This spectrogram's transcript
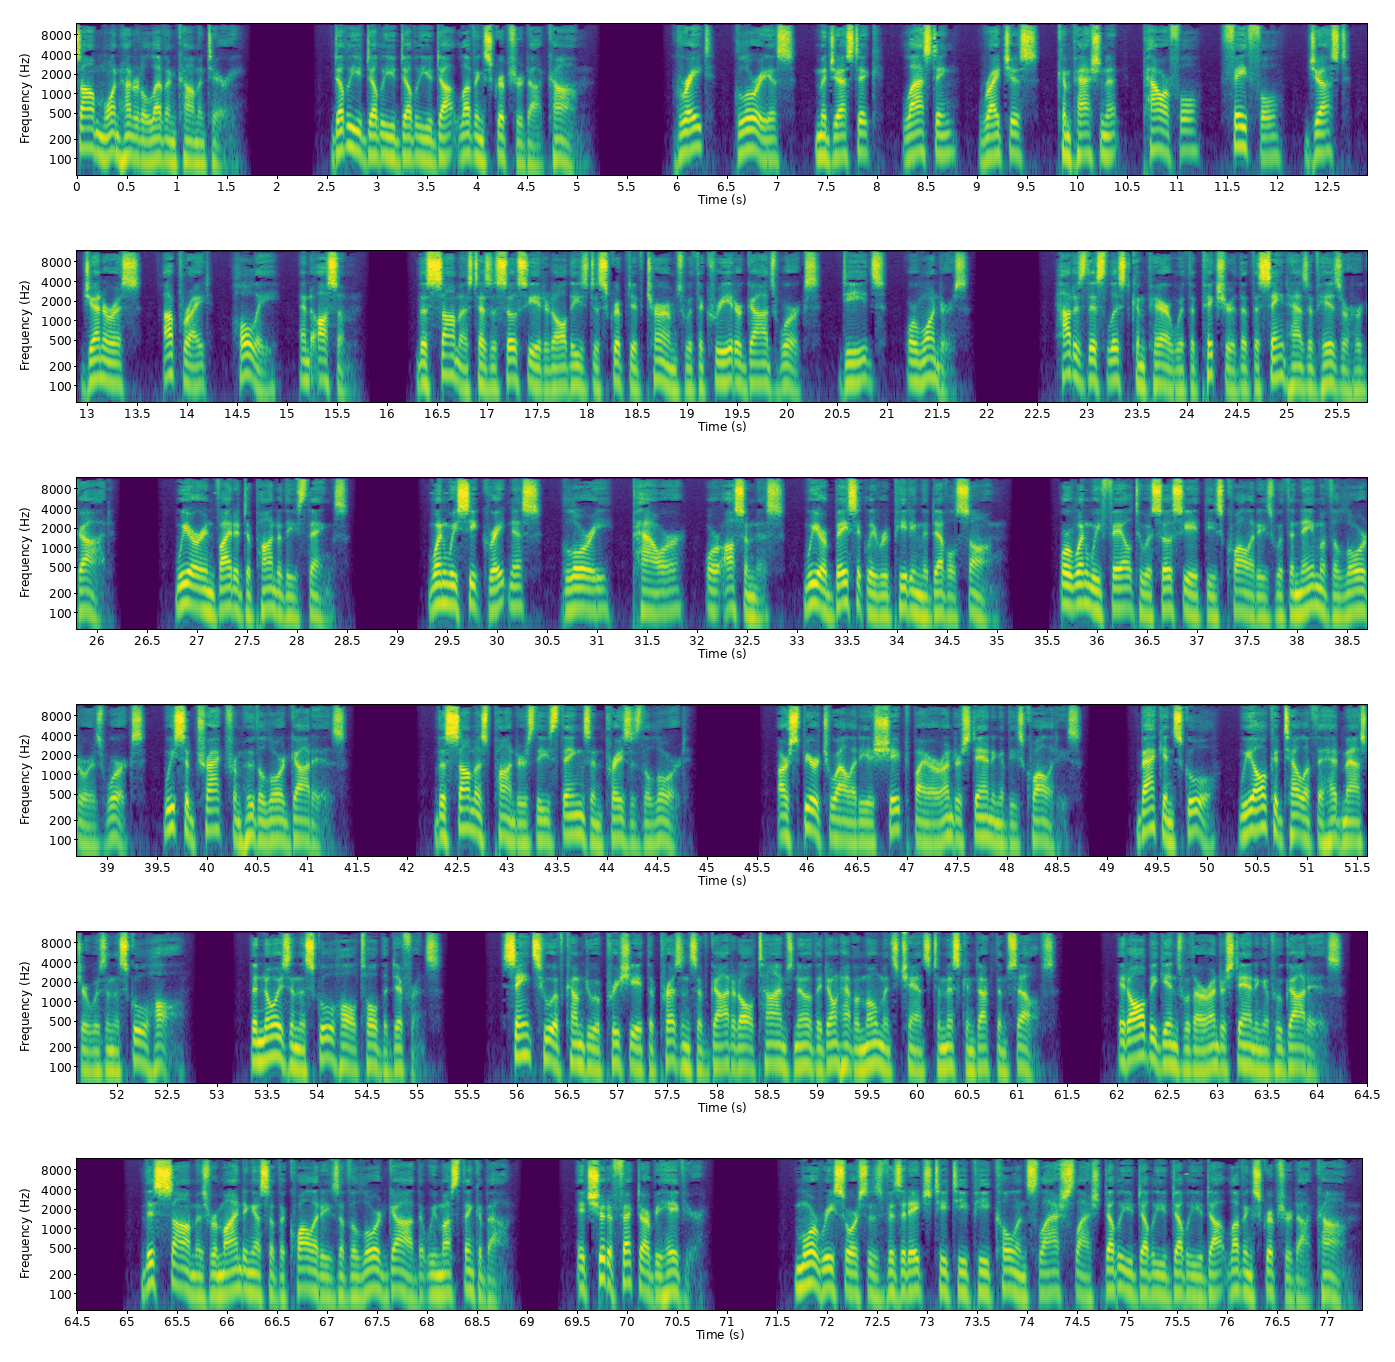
Psalm 111 Commentary. www.lovingscripture.com. Great, glorious, majestic, lasting, righteous, compassionate, powerful, faithful, just, generous, upright, holy, and awesome. The psalmist has associated all these descriptive terms with the Creator God's works, deeds, or wonders. How does this list compare with the picture that the saint has of his or her God? We are invited to ponder these things. When we seek greatness, glory, power, or awesomeness, we are basically repeating the devil's song. Or when we fail to associate these qualities with the name of the Lord or his works, we subtract from who the Lord God is. The psalmist ponders these things and praises the Lord. Our spirituality is shaped by our understanding of these qualities. Back in school, we all could tell if the headmaster was in the school hall. The noise in the school hall told the difference. Saints who have come to appreciate the presence of God at all times know they don't have a moment's chance to misconduct themselves. It all begins with our understanding of who God is. This psalm is reminding us of the qualities of the Lord God that we must think about. It should affect our behavior. More resources visit http www.lovingscripture.com.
